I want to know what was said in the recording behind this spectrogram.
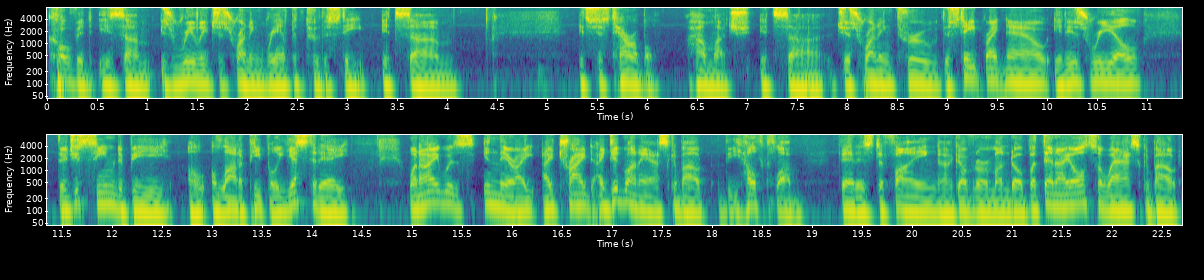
COVID is um, is really just running rampant through the state. It's um, it's just terrible how much it's uh, just running through the state right now. It is real. There just seem to be a, a lot of people. Yesterday, when I was in there, I, I tried. I did want to ask about the health club that is defying uh, Governor Raimondo, but then I also asked about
